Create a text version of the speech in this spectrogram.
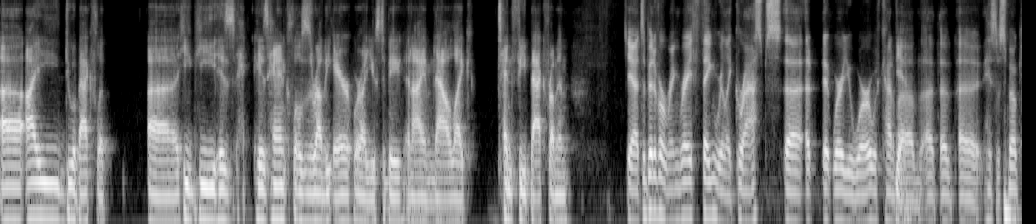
Uh, I do a backflip. Uh, he he his his hand closes around the air where I used to be, and I am now like ten feet back from him. Yeah, it's a bit of a ring wraith thing where like grasps uh, at, at where you were with kind of Yeah. a, a, a, hiss of smoke.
